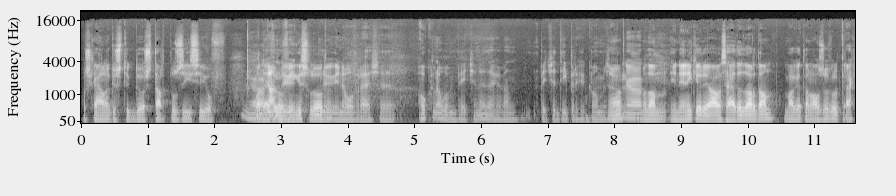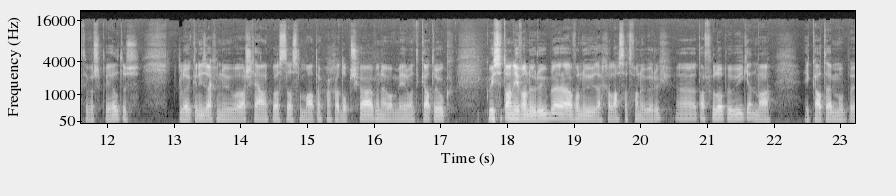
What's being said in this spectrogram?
Waarschijnlijk een stuk door startpositie of ja. whatever ja, nu, ingesloten. Nu in Overijs uh, ook nog een beetje, hè, dat je van een beetje dieper gekomen bent. Ja, ja, maar dan in één keer, ja, zeiden daar dan, maar je hebt dan al zoveel krachten verspeeld. Dus het leuke is dat je nu waarschijnlijk wel stelselmatig wat gaat opschuiven en wat meer. Want ik had ook, ik wist het dan niet van uw rug, van u, dat je last had van uw rug uh, het afgelopen weekend. Maar Ik had hem op, uh,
